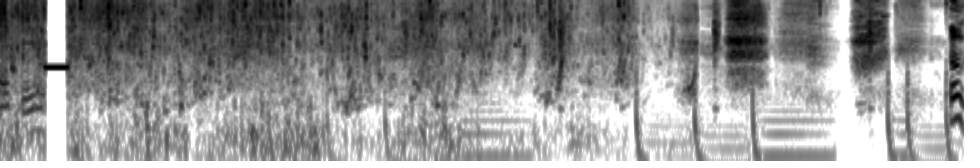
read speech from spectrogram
O kurwa. O.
